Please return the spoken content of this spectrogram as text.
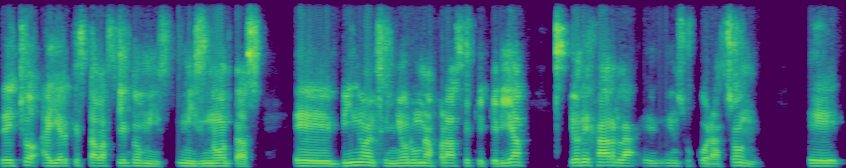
De hecho, ayer que estaba haciendo mis, mis notas, eh, vino al Señor una frase que quería yo dejarla en, su corazón. Eh,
